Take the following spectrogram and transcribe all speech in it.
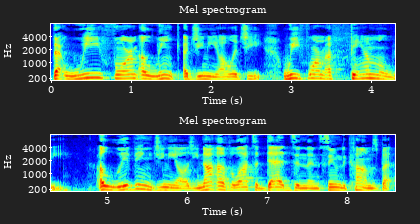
That we form a link, a genealogy. We form a family a living genealogy, not of lots of deads and then soon to comes, but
